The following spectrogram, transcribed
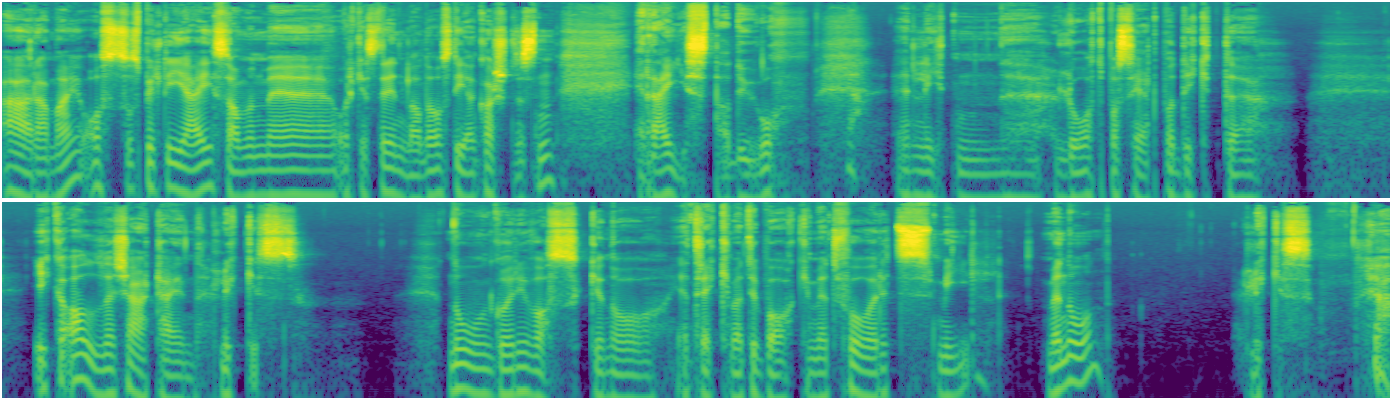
ære av meg. Og så spilte jeg sammen med Orkester Innlandet og Stian Karstensen Reistad-duo. Ja. En liten låt basert på diktet Ikke alle kjærtegn lykkes. Noen går i vasken, og jeg trekker meg tilbake med et fåret smil. Men noen lykkes. Ja.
